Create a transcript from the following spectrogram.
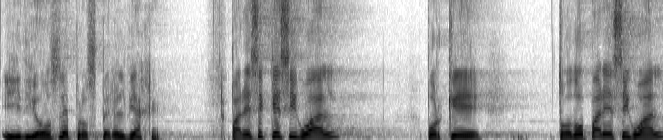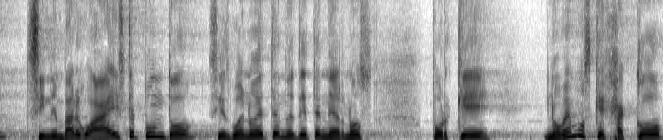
y Dios le prospera el viaje. Parece que es igual porque todo parece igual, sin embargo, a este punto, si es bueno detenernos, porque no vemos que Jacob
